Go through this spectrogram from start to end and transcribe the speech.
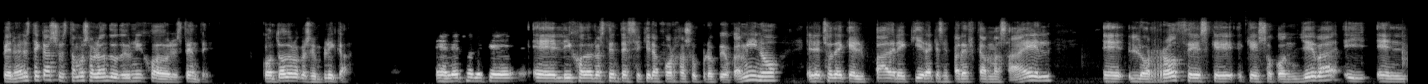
pero en este caso estamos hablando de un hijo adolescente, con todo lo que se implica. El hecho de que el hijo adolescente se quiera forjar su propio camino, el hecho de que el padre quiera que se parezca más a él, eh, los roces que, eso conlleva y el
